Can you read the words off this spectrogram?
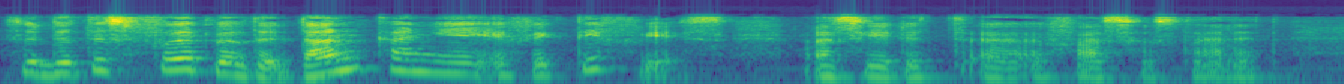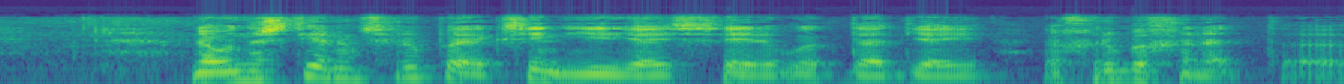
So dit is voorbeelde, dan kan jy effektief wees as jy dit uh, vasgestel het. Nou ondersteuningsgroepe, ek sien hier jy sê ook dat jy 'n groep begin het uh,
